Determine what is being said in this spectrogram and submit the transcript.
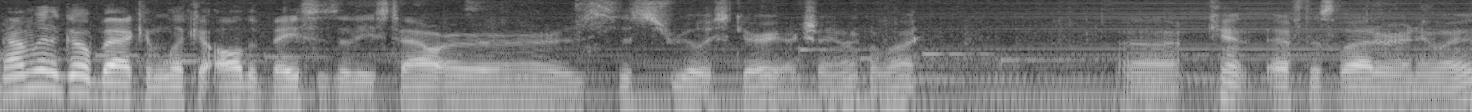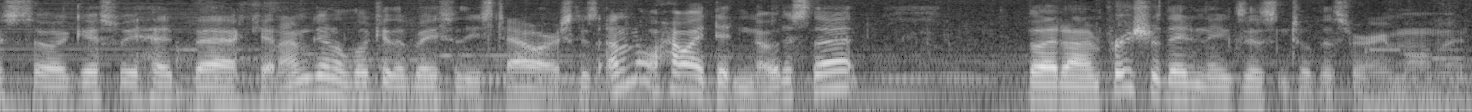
Now I'm going to go back and look at all the bases of these towers. This is really scary, actually. I'm not going to lie. Uh, can't F this ladder anyways, so I guess we head back, and I'm going to look at the base of these towers, because I don't know how I didn't notice that, but I'm pretty sure they didn't exist until this very moment.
